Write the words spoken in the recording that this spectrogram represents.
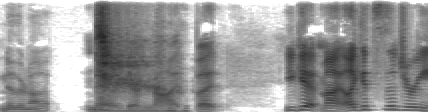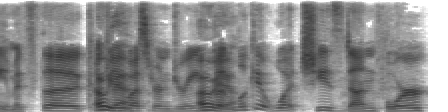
No, they're not. No, they're not. but you get my like. It's the dream. It's the oh, country yeah. western dream. Oh, but yeah. look at what she's done for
